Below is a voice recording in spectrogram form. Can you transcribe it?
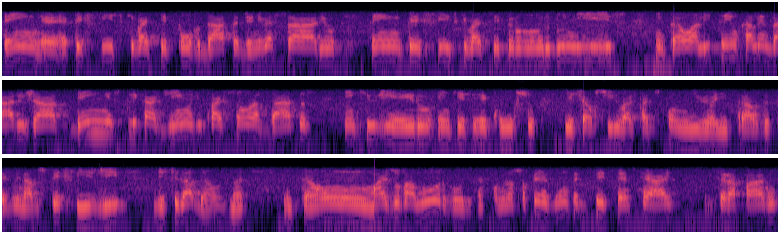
tem é, é, perfis que vai ser por data de aniversário, tem perfis que vai ser pelo número do NIS, então ali tem um calendário já bem explicadinho de quais são as datas em que o dinheiro, em que esse recurso esse auxílio vai estar disponível aí para os determinados perfis de, de cidadãos, né? Então, mais o valor, Rose, respondendo a sua pergunta, de 600 reais será pago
